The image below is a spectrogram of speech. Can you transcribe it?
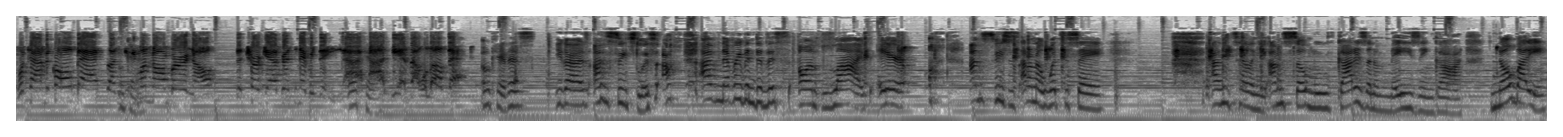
what time to call back, so I can Okay. give you my number and all the church address and everything. I, Okay. I, yes, I would love that. Okay, that's you guys. I'm speechless. I, I've never even did this on live air. I'm speechless. I don't know what to say. I'm telling you, I'm so moved. God is an amazing God. Nobody.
